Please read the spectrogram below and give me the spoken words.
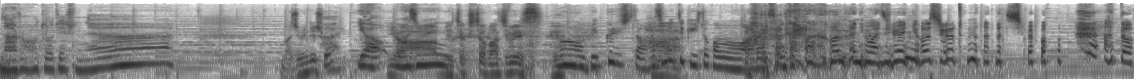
なるほどですね。真面目でしょ、はい、いや真面目。にめちゃくちゃ真面目ですね。うん、びっくりした。はい。初めて聞いたかも、新井さんから。こんなに真面目にお仕事の話を。あと、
